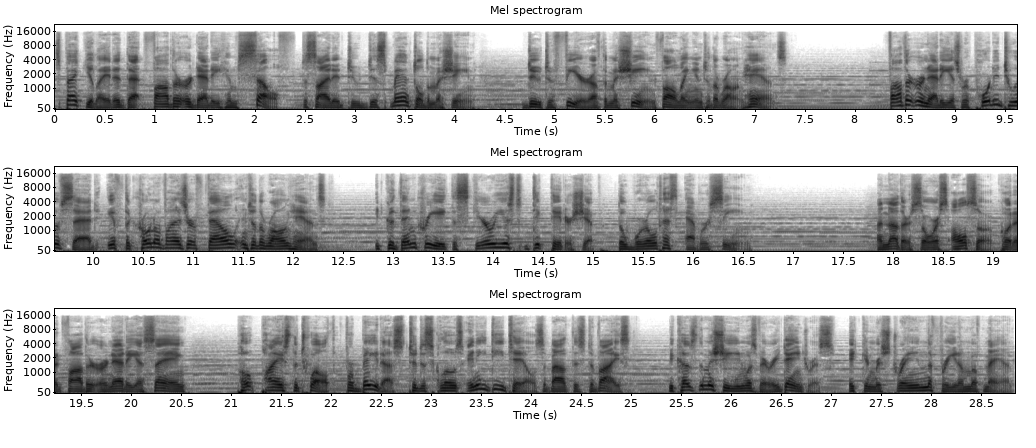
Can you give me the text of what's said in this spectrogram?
speculated that Father Ernetti himself decided to dismantle the machine due to fear of the machine falling into the wrong hands. Father Ernetti is reported to have said if the chronovisor fell into the wrong hands, it could then create the scariest dictatorship the world has ever seen. Another source also quoted Father Ernetti as saying, Pope Pius XII forbade us to disclose any details about this device because the machine was very dangerous. It can restrain the freedom of man.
